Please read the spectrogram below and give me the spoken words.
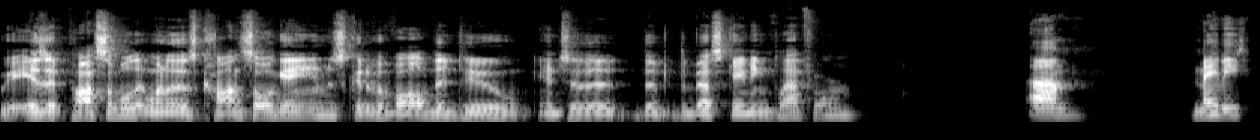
Is it possible that one of those console games could have evolved into into the, the, the best gaming platform? Um, maybe.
